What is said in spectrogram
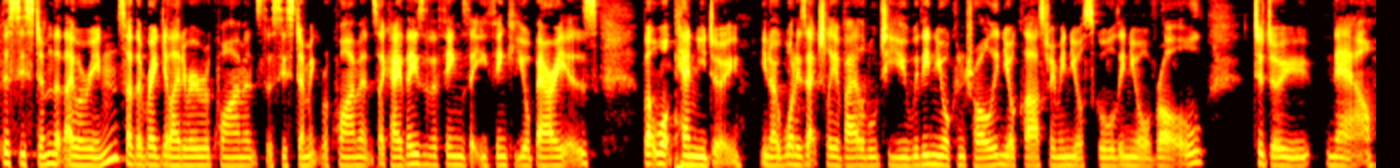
the system that they were in. So the regulatory requirements, the systemic requirements. Okay, these are the things that you think are your barriers, but what can you do? You know, what is actually available to you within your control, in your classroom, in your school, in your role to do now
